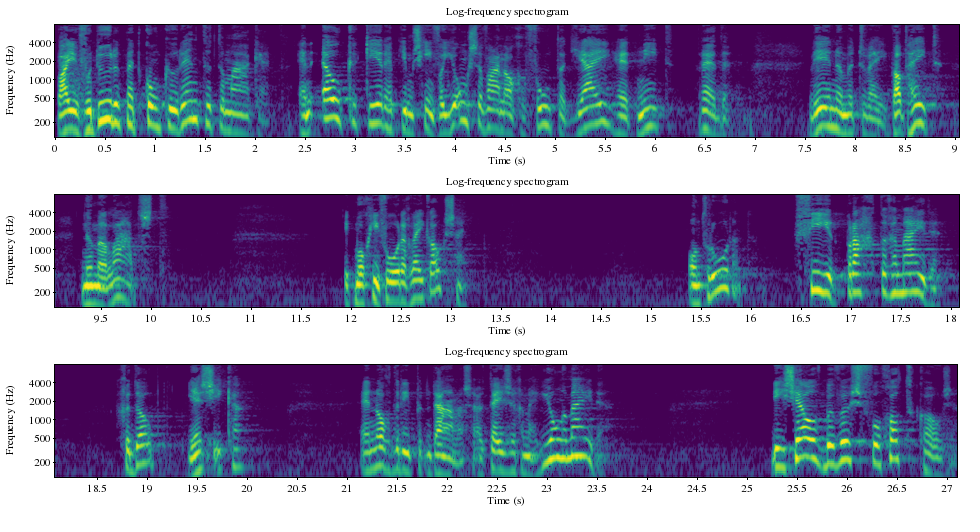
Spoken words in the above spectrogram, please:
Waar je voortdurend met concurrenten te maken hebt. En elke keer heb je misschien van jongs af aan al gevoeld dat jij het niet redde. Weer nummer twee. Wat heet? Nummer laatst. Ik mocht hier vorige week ook zijn. Ontroerend. Vier prachtige meiden. Gedoopt. Jessica, en nog drie dames uit deze gemeente, jonge meiden. Die zelf bewust voor God kozen.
